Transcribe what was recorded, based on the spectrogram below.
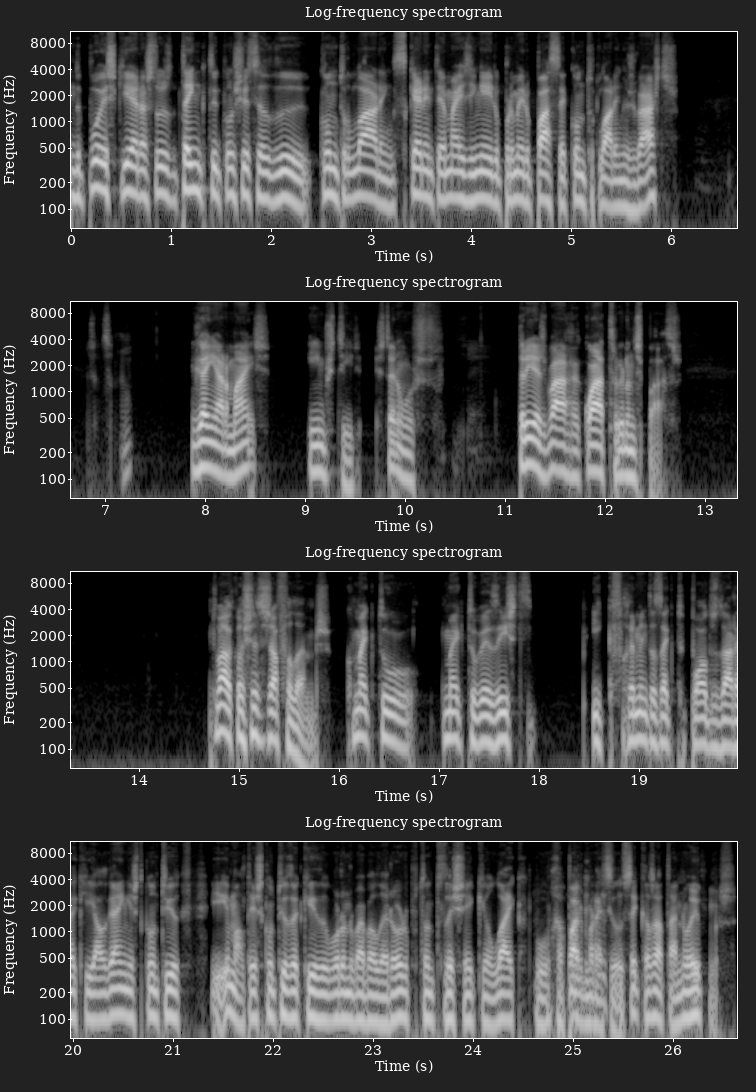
Depois que era, as pessoas têm que ter consciência de controlarem, se querem ter mais dinheiro, o primeiro passo é controlarem os gastos, ganhar mais e investir. Estes eram os 3 barra 4 grandes passos. Tomada de consciência já falamos. Como é que tu, como é que tu vês isto e que ferramentas é que tu podes dar aqui a alguém este conteúdo. E, malta, este conteúdo aqui do Bruno vai valer ouro, portanto deixem aqui o like, o rapaz merece. Eu sei que ele já está noivo, mas.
